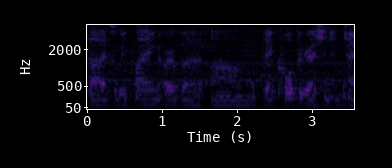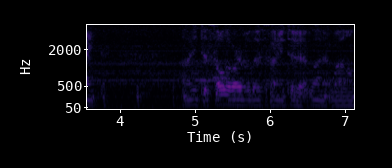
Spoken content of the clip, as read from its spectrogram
Exercise will be playing over um, the chord progression in Tank. I need to solo over this, I need to learn it well.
